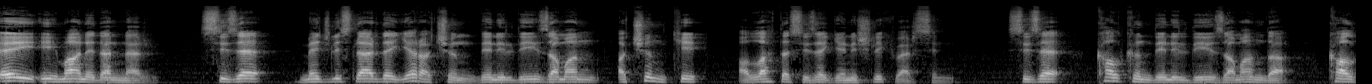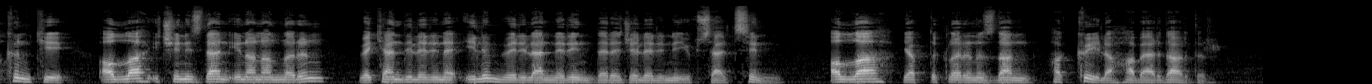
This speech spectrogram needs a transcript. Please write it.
Ey iman edenler! Size meclislerde yer açın denildiği zaman açın ki Allah da size genişlik versin. Size kalkın denildiği zaman da kalkın ki Allah içinizden inananların ve kendilerine ilim verilenlerin derecelerini yükseltsin. Allah yaptıklarınızdan hakkıyla haberdardır.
